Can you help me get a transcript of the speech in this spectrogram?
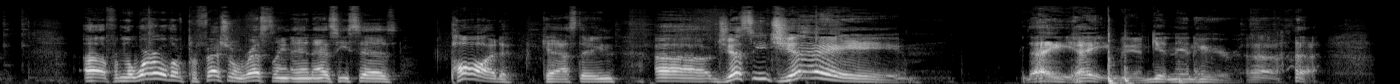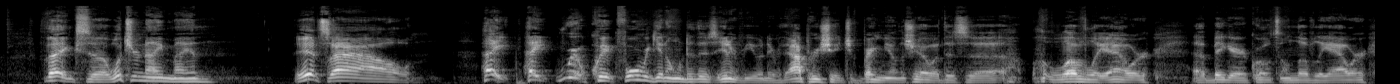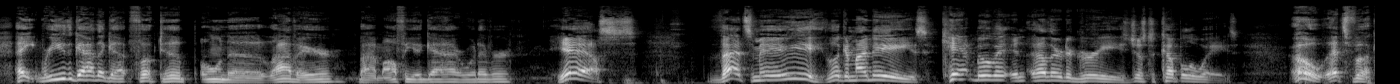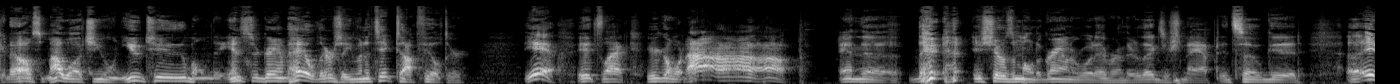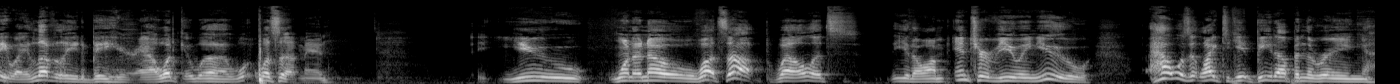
uh, from the world of professional wrestling and, as he says, podcasting, uh, Jessie J. Hey, hey, man, getting in here. Uh, thanks. Uh, what's your name, man? It's Al. Hey, hey, real quick before we get on to this interview and everything, I appreciate you bringing me on the show at this uh, lovely hour. Uh, big air quotes on lovely hour. Hey, were you the guy that got fucked up on uh, live air by a mafia guy or whatever? Yes, that's me. Look at my knees. Can't move it in other degrees, just a couple of ways. Oh, that's fucking awesome. I watch you on YouTube, on the Instagram. Hell, there's even a TikTok filter. Yeah, it's like you're going ah ah ah, and the it shows them on the ground or whatever, and their legs are snapped. It's so good. Uh, anyway, lovely to be here, Al. What uh, what's up, man? You want to know what's up? Well, it's you know I'm interviewing you. How was it like to get beat up in the ring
